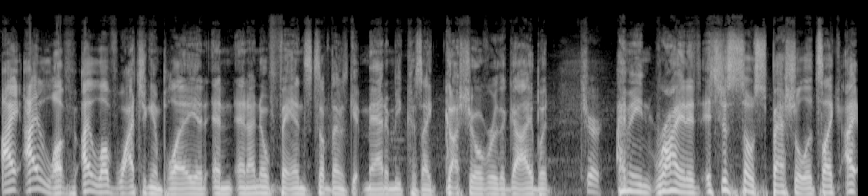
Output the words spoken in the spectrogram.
I I love I love watching him play, and and, and I know fans sometimes get mad at me because I gush over the guy, but Sure. I mean, Ryan, it, it's just so special. It's like I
